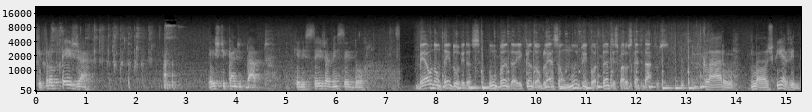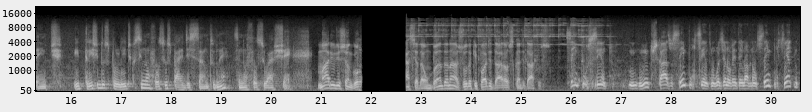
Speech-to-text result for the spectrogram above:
que proteja este candidato, que ele seja vencedor. Bel não tem dúvidas. Umbanda e candomblé são muito importantes para os candidatos. Claro, lógico e evidente. E triste dos políticos se não fosse os pais de santo, né? Se não fosse o axé. Mário de Xangô, graça da Umbanda na ajuda que pode dar aos candidatos. 100%, em muitos casos 100%, não vou dizer 99 não, 100%,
